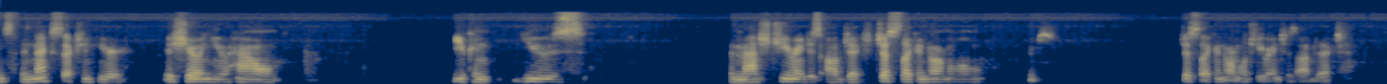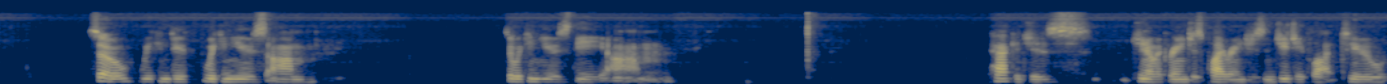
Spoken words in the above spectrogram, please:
And so the next section here is showing you how you can use the match GRanges object just like a normal, oops, just like a normal GRanges object. So we can do, we can use, um, so we can use the um, packages, genomic ranges, plyranges, and ggplot to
